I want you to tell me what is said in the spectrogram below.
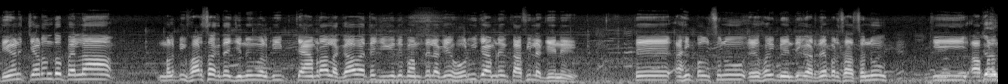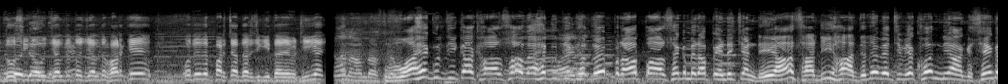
ਦਿਨ ਚੜਨ ਤੋਂ ਪਹਿਲਾਂ ਮਤਲਬ ਵੀ ਫੜ ਸਕਦੇ ਜਿਹਨੂੰ ਮਤਲਬ ਵੀ ਕੈਮਰਾ ਲੱਗਾ ਵਾ ਇੱਥੇ ਜੀਓ ਦੇ ਪੰਪ ਤੇ ਲੱਗੇ ਹੋਰ ਵੀ ਕੈਮਰੇ ਕਾਫੀ ਲੱਗੇ ਨੇ। ਤੇ ਅਸੀਂ ਪੁਲਿਸ ਨੂੰ ਇਹੋ ਹੀ ਬੇਨਤੀ ਕਰਦੇ ਹਾਂ ਪ੍ਰਸ਼ਾਸਨ ਨੂੰ ਕਿ ਆਪਣੇ ਦੋਸ਼ੀ ਨੂੰ ਜਲਦ। ਤੋਂ ਜਲਦ ਫੜ ਕੇ ਉਹਦੇ ਤੇ ਪਰਚਾ ਦਰਜ ਕੀਤਾ ਜਾਵੇ ਠੀਕ ਹੈ ਵਾਹਿਗੁਰੂ ਜੀ ਕਾ ਖਾਲਸਾ ਵਾਹਿਗੁਰੂ ਜੀ ਕੀ ਫਤਿਹ। ਪ੍ਰਭਪਾਲ ਸਿੰਘ ਮੇਰਾ ਪਿੰਡ ਝੰਡੇ ਆ ਸਾਡੀ ਹੱਦ ਦੇ ਵਿੱਚ ਵੇਖੋ ਨਿਹੰਗ ਸਿੰਘ।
